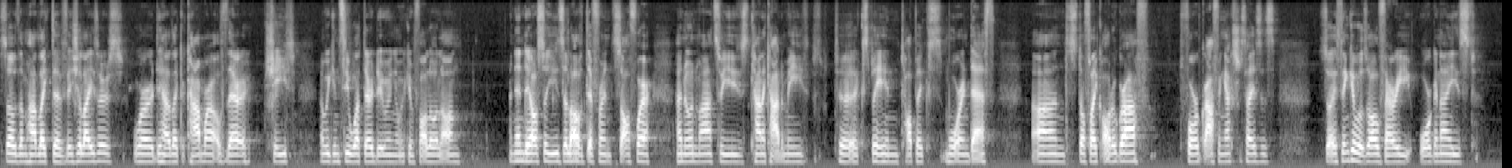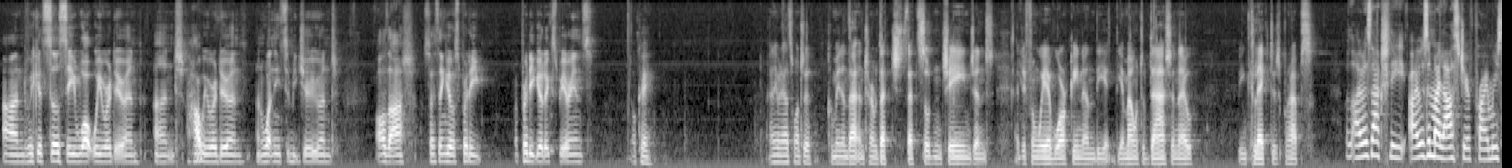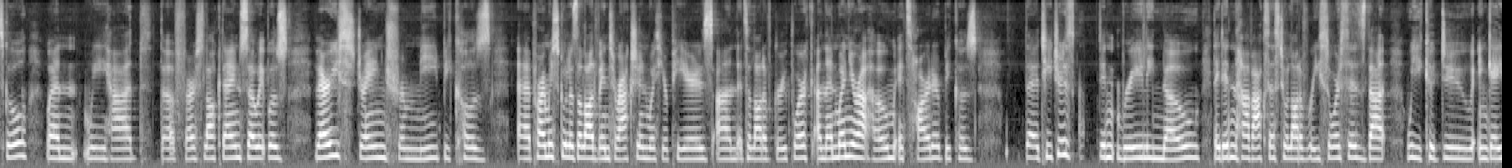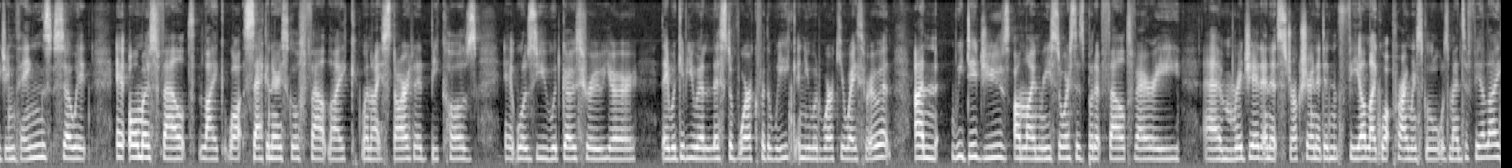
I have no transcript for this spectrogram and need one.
some of them had like the visualizers where they had like a camera of their sheet, and we can see what they're doing and we can follow along. And then they also used a lot of different software. I know in maths we used Khan Academy to explain topics more in depth and stuff like autograph for graphing exercises. So I think it was all very organized and we could still see what we were doing and how we were doing and what needs to be due and all that. So I think it was pretty a pretty good experience. Okay. Anyone else want to come in on that in terms of that ch- that sudden change and a different way of working and the the amount of data now being collected, perhaps? Well, I was actually I was in my last year of primary school when we had the first lockdown, so it was very strange for me because uh, primary school is a lot of interaction with your peers and it's a lot of group work, and then when you're at home, it's harder because the teachers didn't really know they didn't have access to a lot of resources that we could do engaging things. So it it almost felt like what secondary school felt like when I started because it was you would go through your they would give you a list of work for the week and you would work your way through it. And we did use online resources but it felt very um, rigid in its structure and it didn't feel like what primary school was meant to feel like.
